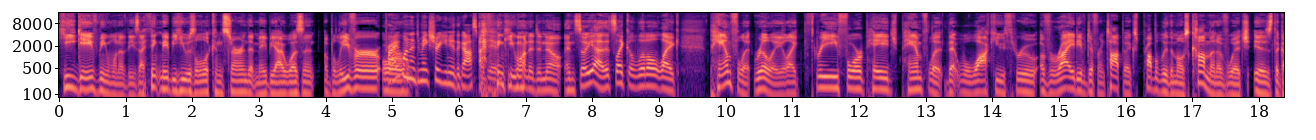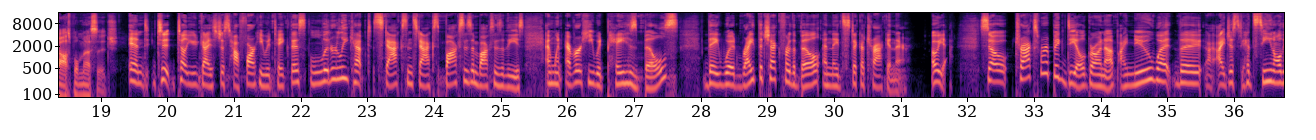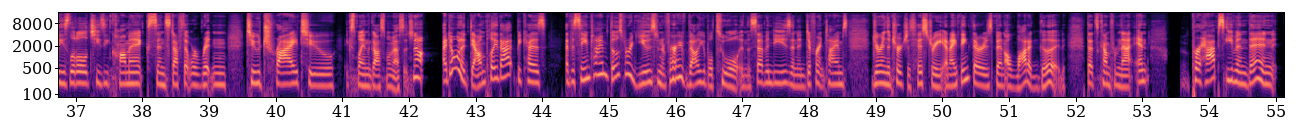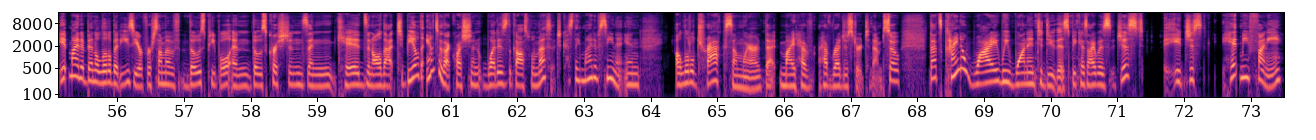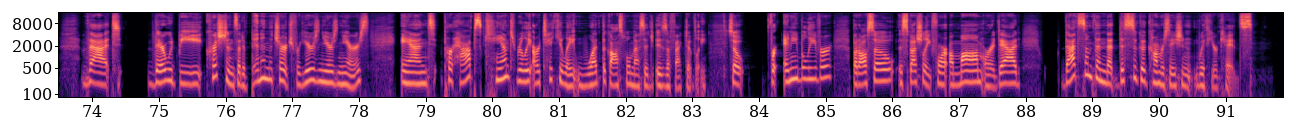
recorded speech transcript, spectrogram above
he gave me one of these. I think maybe he was a little concerned that maybe I wasn't a believer or I wanted to make sure you knew the gospel, dude. I think he wanted to know. And so yeah, it's like a little like pamphlet really, like 3 4 page pamphlet that will walk you through a variety of different topics, probably the most common of which is the gospel message. And to tell you guys just how far he would take this, literally kept stacks and stacks, boxes and boxes of these. And whenever he would pay his bills, they would write the check for the bill and they'd stick a tract in there. Oh, yeah. So tracts were a big deal growing up. I knew what the, I just had seen all these little cheesy comics and stuff that were written to try to explain the gospel message. Now, I don't want to downplay that because at the same time, those were used in a very valuable tool in the 70s and in different times during the church's history. And I think there has been a lot of good that's come from that. And perhaps even then, it might have been a little bit easier for some of those people and those Christians and kids and all that to be able to answer that question what is the gospel message? Because they might have seen it in a little tract somewhere that might have have registered to them. So that's kind of why we wanted to do this because I was just it just hit me funny that there would be Christians that have been in the church for years and years and years and perhaps can't really articulate what the gospel message is effectively. So, for any believer, but also especially for a mom or a dad, that's something that this is a good conversation with your kids.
